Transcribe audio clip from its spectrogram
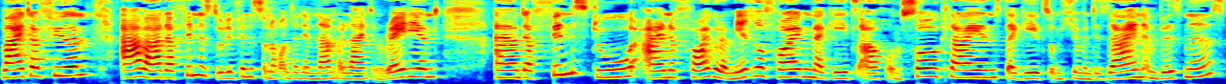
weiterführen. Aber da findest du, den findest du noch unter dem Namen Aligned and Radiant. Äh, da findest du eine Folge oder mehrere Folgen. Da geht's auch um Soul Clients, da geht's um Human Design im Business.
